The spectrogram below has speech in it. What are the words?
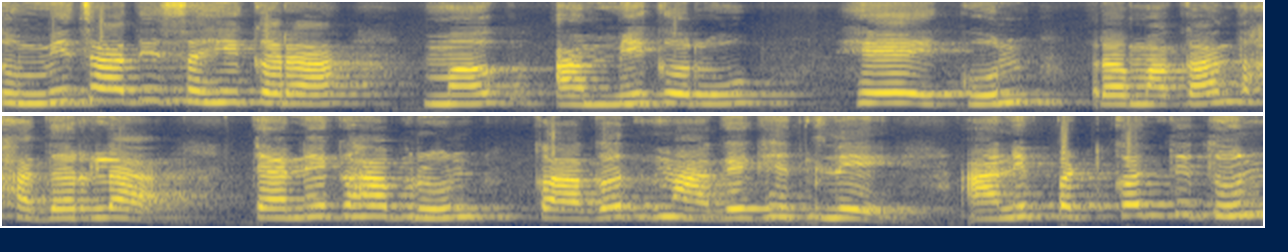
तुम्हीच आधी सही करा. मग आम्ही करू. हे ऐकून रमाकांत हादरला. त्याने घाबरून कागद मागे घेतले आणि पटकन तिथून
